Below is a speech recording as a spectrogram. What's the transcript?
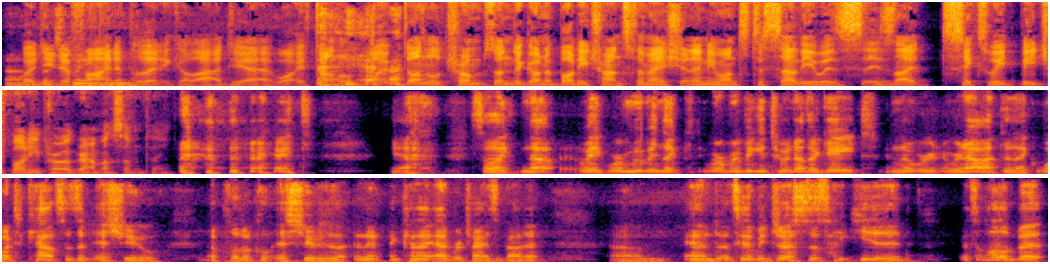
Um, Where do you define a political ad? Yeah. What if Donald what if Donald Trump's undergone a body transformation and he wants to sell you his his like six week Beachbody program or something? right. Yeah. So like now, wait, we're moving the we're moving into another gate, and we're we're now at the like what counts as an issue, a political issue, and, and can I advertise about it? Um, and it's going to be just as heated. It's a little bit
